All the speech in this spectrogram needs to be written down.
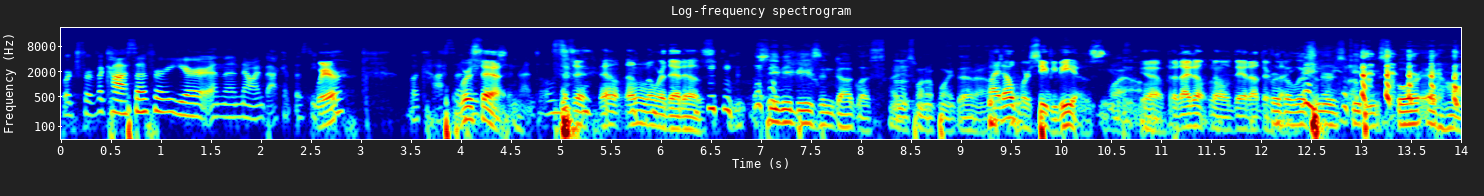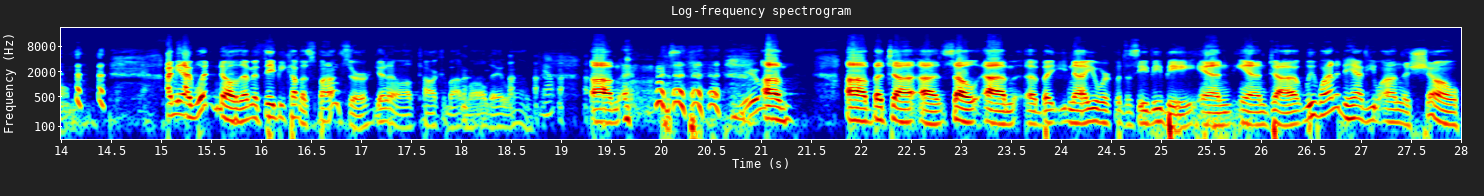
Worked for Vacasa for a year, and then now I'm back at the CVB. Where? Vacasa Where's that? Vacation Rentals. Is it- I don't, I don't know where that is. CVB's in Douglas. I just want to point that out. I know where CVB is. Wow. Yeah, but I don't know that other thing. For the listeners keeping score at home. I mean, I would know them if they become a sponsor. You know, I'll talk about them all day long. Yep. You? Um, uh, but uh, uh, so, um, uh, but now you work with the CVB, and and uh, we wanted to have you on the show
